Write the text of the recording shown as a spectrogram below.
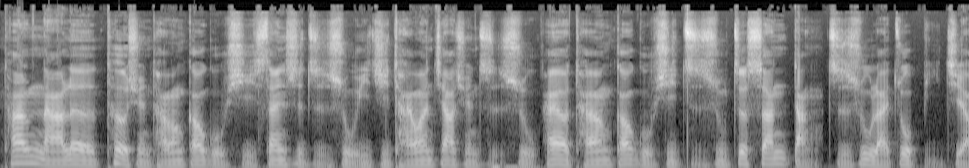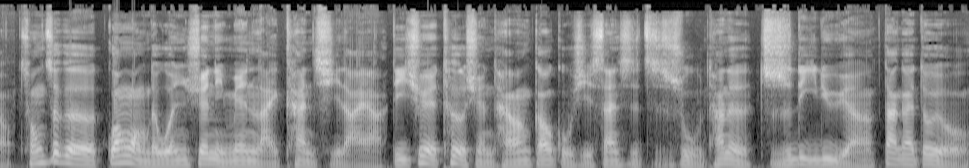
他拿了特选台湾高股息三十指数，以及台湾加权指数，还有台湾高股息指数这三档指数来做比较。从这个官网的文宣里面来看起来啊，的确特选台湾高股息三十指数，它的殖利率啊，大概都有。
